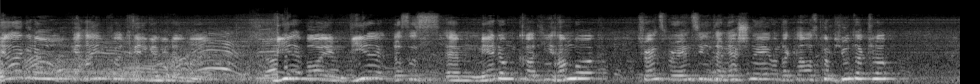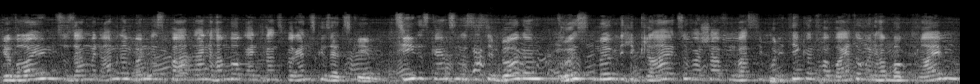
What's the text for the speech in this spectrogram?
Ja, genau, Geheimverträge wieder mal. Wir wollen, wir, das ist ähm, Mehr Demokratie Hamburg, Transparency International und der Chaos Computer Club. Wir wollen zusammen mit anderen Bündnispartnern Hamburg ein Transparenzgesetz geben. Ziel des Ganzen ist es, den Bürgern größtmögliche Klarheit zu verschaffen, was die Politik und Verwaltung in Hamburg treiben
